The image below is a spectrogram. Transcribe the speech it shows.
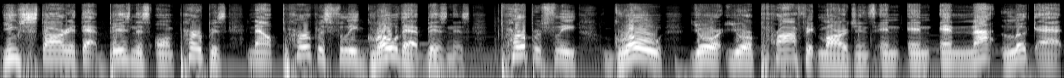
You started that business on purpose. Now purposefully grow that business. Purposefully grow your your profit margins and and and not look at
